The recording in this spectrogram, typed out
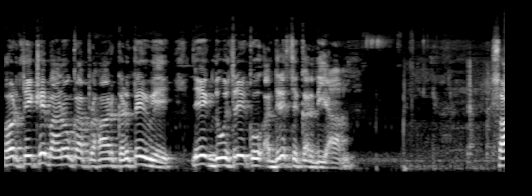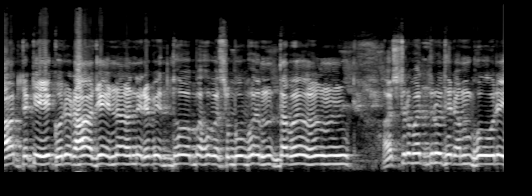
और तीखे बाणों का प्रहार करते हुए एक दूसरे को अदृश्य कर दिया। सात्के कुरराजे न निर्विद्धो बहु तब अस्त्रभद्रुधिरम भूरे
